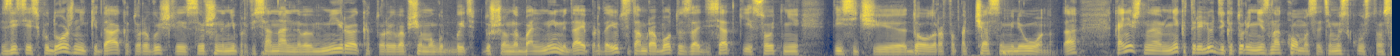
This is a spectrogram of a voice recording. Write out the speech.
Здесь есть художники, да, которые вышли из совершенно непрофессионального мира, которые вообще могут быть душевно больными, да, и продаются там работы за десятки и сотни тысяч долларов, а подчас и миллионов, да. Конечно, некоторые люди, которые не знакомы с этим искусством, с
